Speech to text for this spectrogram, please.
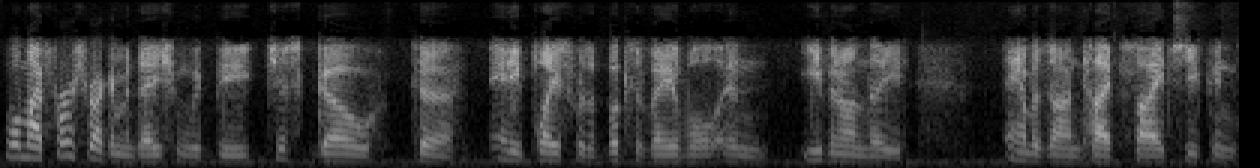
Well, my first recommendation would be just go to any place where the book's available and even on the Amazon type sites, you can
